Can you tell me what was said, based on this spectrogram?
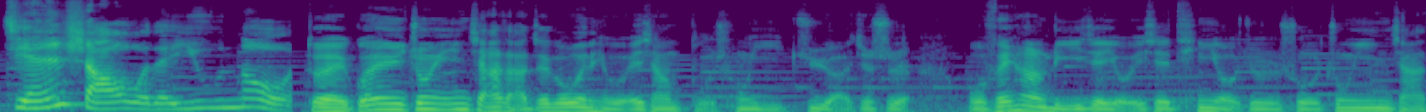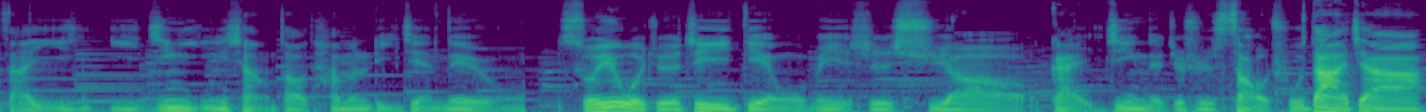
减少我的 you know。对，关于中英夹杂这个问题，我也想补充一句啊，就是我非常理解有一些听友就是说中英夹杂已已经影响到他们理解内容，所以我觉得这一点我们也是需要改进的，就是扫除大家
